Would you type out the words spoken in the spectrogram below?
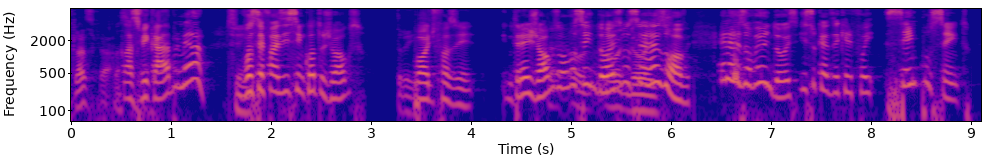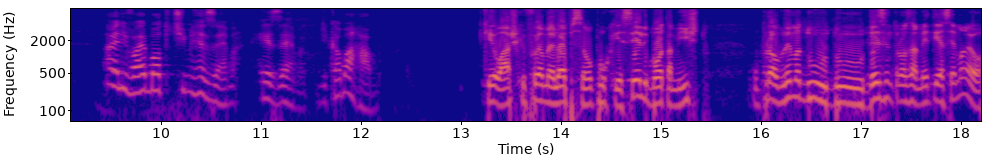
Classificar. Classificar a primeira. Sim. Você faz isso em quantos jogos? Três. Pode fazer em três jogos ou você em dois ou você dois. resolve. Ele resolveu em dois. Isso quer dizer que ele foi 100%. Aí ele vai e bota o time reserva. Reserva, de cabo a rabo. Que eu acho que foi a melhor opção, porque se ele bota misto, o problema do, do desentrosamento ia ser maior.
